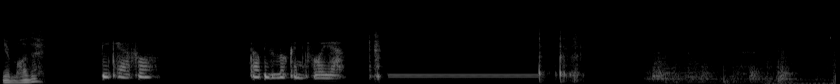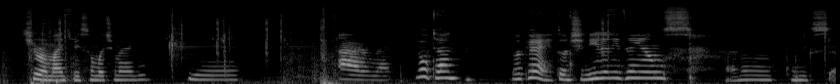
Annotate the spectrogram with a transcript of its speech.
Your mother? Be careful. They'll be looking for you. She reminds me so much of Maggie. Yeah. Alright. Your turn. Okay, don't you need anything else? I don't think so.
